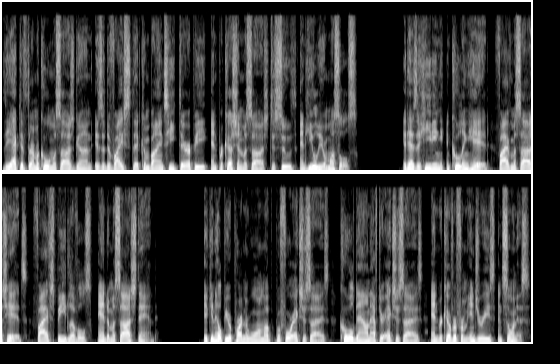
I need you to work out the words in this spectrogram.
The Active Thermocool Massage Gun is a device that combines heat therapy and percussion massage to soothe and heal your muscles. It has a heating and cooling head, five massage heads, five speed levels, and a massage stand. It can help your partner warm up before exercise, cool down after exercise, and recover from injuries and soreness.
